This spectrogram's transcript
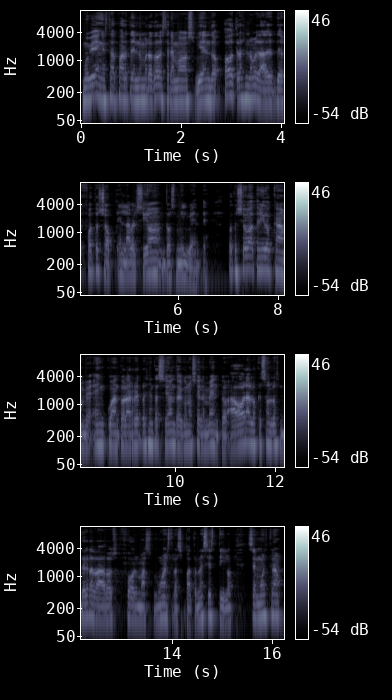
Muy bien, en esta parte número 2 estaremos viendo otras novedades de Photoshop en la versión 2020. Photoshop ha tenido cambio en cuanto a la representación de algunos elementos. Ahora lo que son los degradados, formas, muestras, patrones y estilos se muestran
